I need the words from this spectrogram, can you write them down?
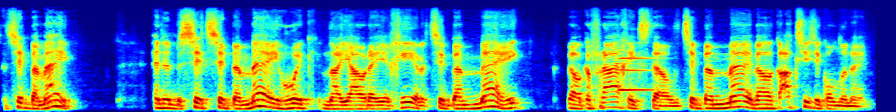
Het zit bij mij. En het zit bij mij hoe ik naar jou reageer. Het zit bij mij welke vragen ik stel. Het zit bij mij welke acties ik onderneem.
